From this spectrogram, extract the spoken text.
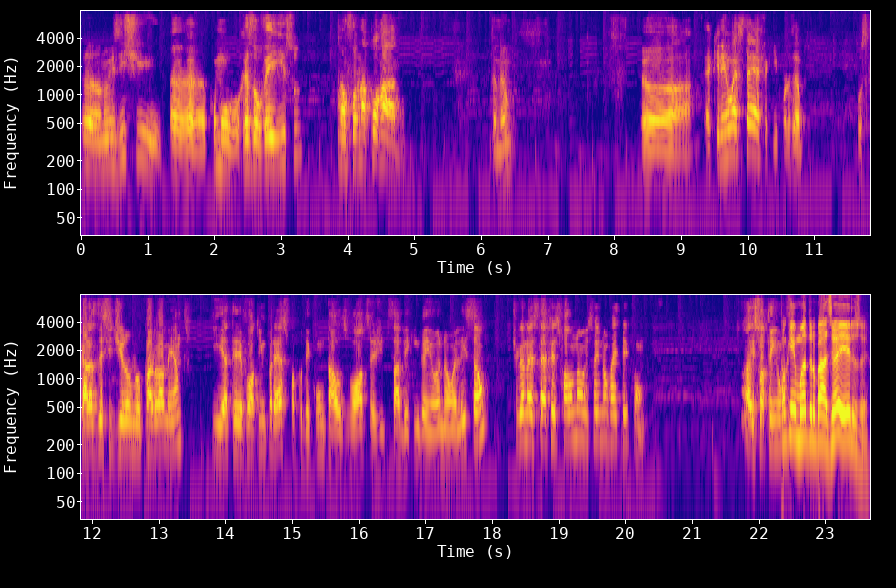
uh, não existe uh, como resolver isso se não for na porrada. Entendeu? Uh, é que nem o STF aqui, por exemplo. Os caras decidiram no parlamento que ia ter voto impresso para poder contar os votos e a gente saber quem ganhou ou não a eleição. Chegando no STF, eles falam: não, isso aí não vai ter ponto. Aí só tem um. Então quem manda no Brasil é eles, velho.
